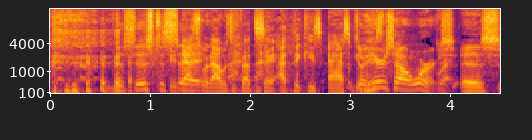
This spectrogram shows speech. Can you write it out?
this is to See, say, that's what I was about to say. I think he's asking. so this- here's how it works: Right. is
